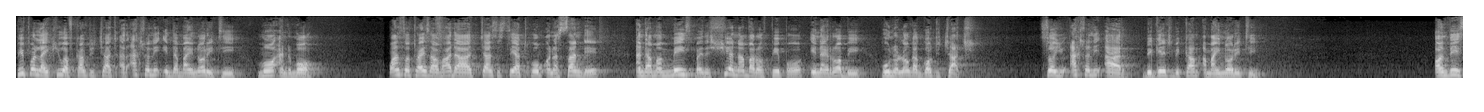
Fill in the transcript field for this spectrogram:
people like you have come to church are actually in the minority more and more. Once or twice I've had a chance to stay at home on a Sunday, and I'm amazed by the sheer number of people in Nairobi who no longer go to church. So you actually are beginning to become a minority. On this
